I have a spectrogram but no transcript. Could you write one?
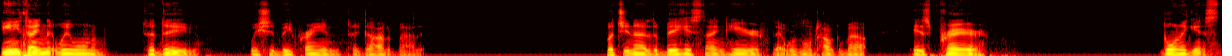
Anything that we want to do, we should be praying to God about it. But you know, the biggest thing here that we're going to talk about is prayer going against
